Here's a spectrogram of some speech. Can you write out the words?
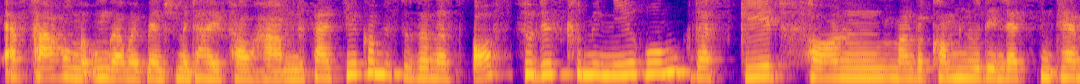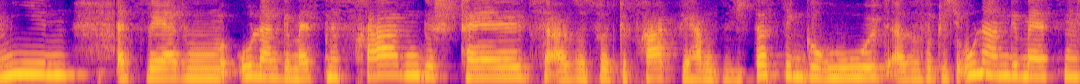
Erfahrung im Umgang mit Menschen mit HIV haben. Das heißt, hier kommt es besonders oft zu Diskriminierung. Das geht von, man bekommt nur den letzten Termin. Es werden unangemessene Fragen gestellt. Also es wird gefragt, wie haben Sie sich das Ding geholt? Also wirklich unangemessen.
